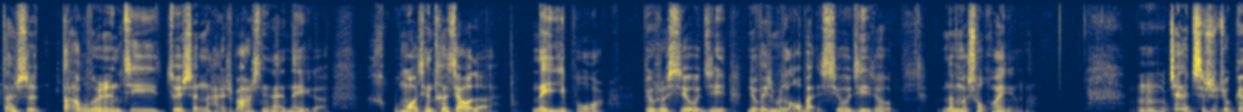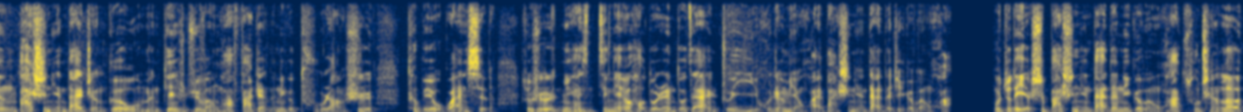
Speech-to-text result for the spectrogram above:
但是大部分人记忆最深的还是八十年代那个五毛钱特效的那一波。比如说《西游记》，你说为什么老版《西游记》就那么受欢迎呢？嗯，这个其实就跟八十年代整个我们电视剧文化发展的那个土壤是特别有关系的。就是你看，今天有好多人都在追忆或者缅怀八十年代的这个文化，我觉得也是八十年代的那个文化促成了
